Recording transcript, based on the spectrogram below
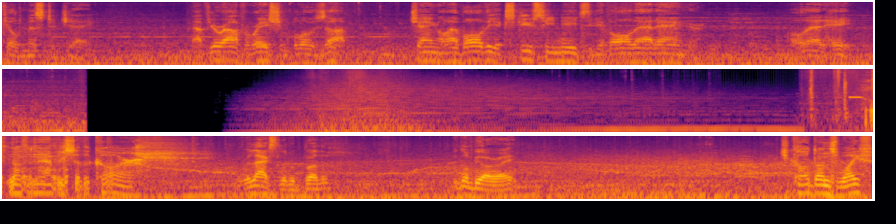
killed Mr. Jié. Now, if your operation blows up, Chang will have all the excuse he needs to give all that anger, all that hate. Hope nothing happens to the car. Relax, little brother. You're gonna be all right. Did you call Dunn's wife?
